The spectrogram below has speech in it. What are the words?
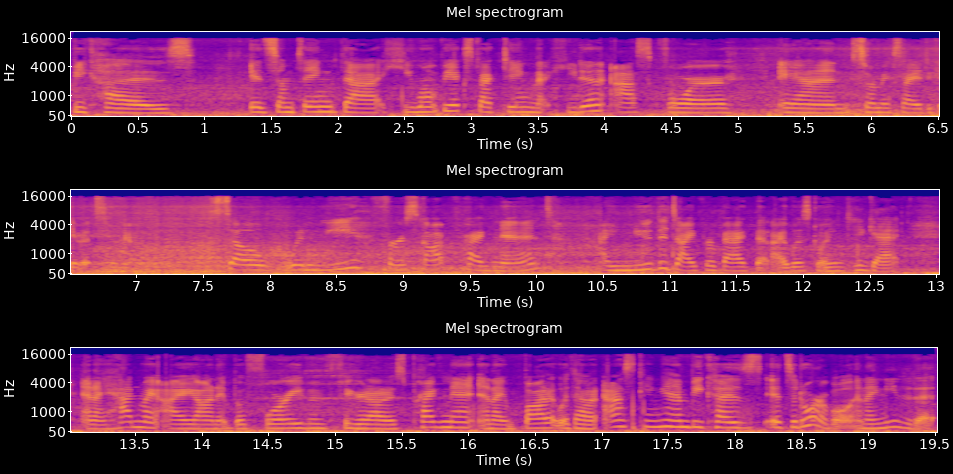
because it's something that he won't be expecting, that he didn't ask for, and so I'm excited to give it to him. So when we first got pregnant, I knew the diaper bag that I was going to get, and I had my eye on it before I even figured out I was pregnant, and I bought it without asking him because it's adorable and I needed it.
